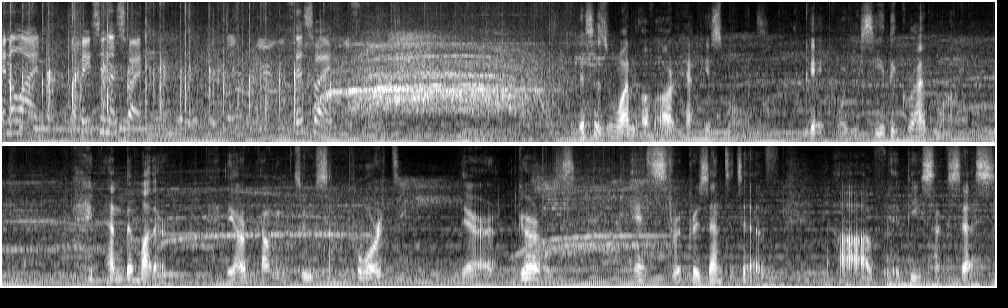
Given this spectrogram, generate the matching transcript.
in a line, facing this way. This way. This is one of our happiest moments, okay? When you see the grandma and the mother, they are coming to support their girls. It's representative of the success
